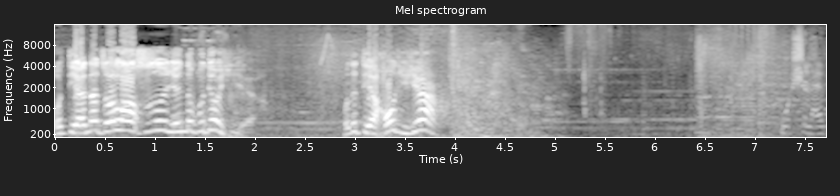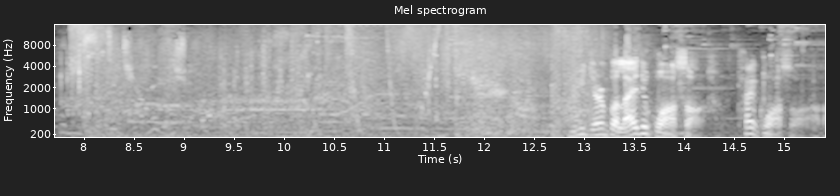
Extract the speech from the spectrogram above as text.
我点那泽拉斯人都不掉血，我得点好几下。我是莱布利斯最强的人选。女警本来就刮痧，太刮痧了。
